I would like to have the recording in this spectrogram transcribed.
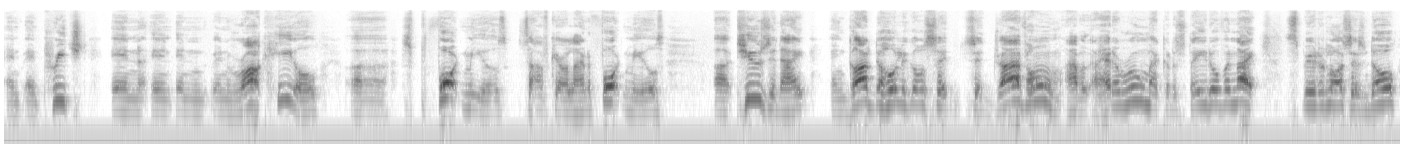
and, and preached in in, in, in Rock Hill, uh, Fort Mills, South Carolina, Fort Mills, uh, Tuesday night, and God, the Holy Ghost said, said drive home. I, was, I had a room. I could have stayed overnight. The Spirit of the Lord says, no,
